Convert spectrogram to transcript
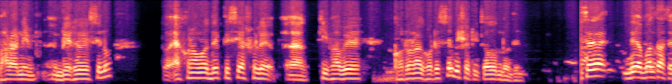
ভাড়া নিয়ে বের হয়েছিল। তো এখন আমরা দেখতেছি আসলে কীভাবে ঘটনা ঘটেছে, বিষয়টি তদন্তাধীন। দিয়ে বলতেছে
